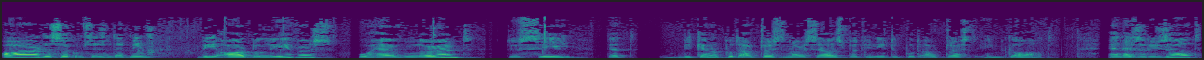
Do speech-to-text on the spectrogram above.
are the circumcision. That means we are believers who have learned to see that we cannot put our trust in ourselves, but we need to put our trust in God. And as a result,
